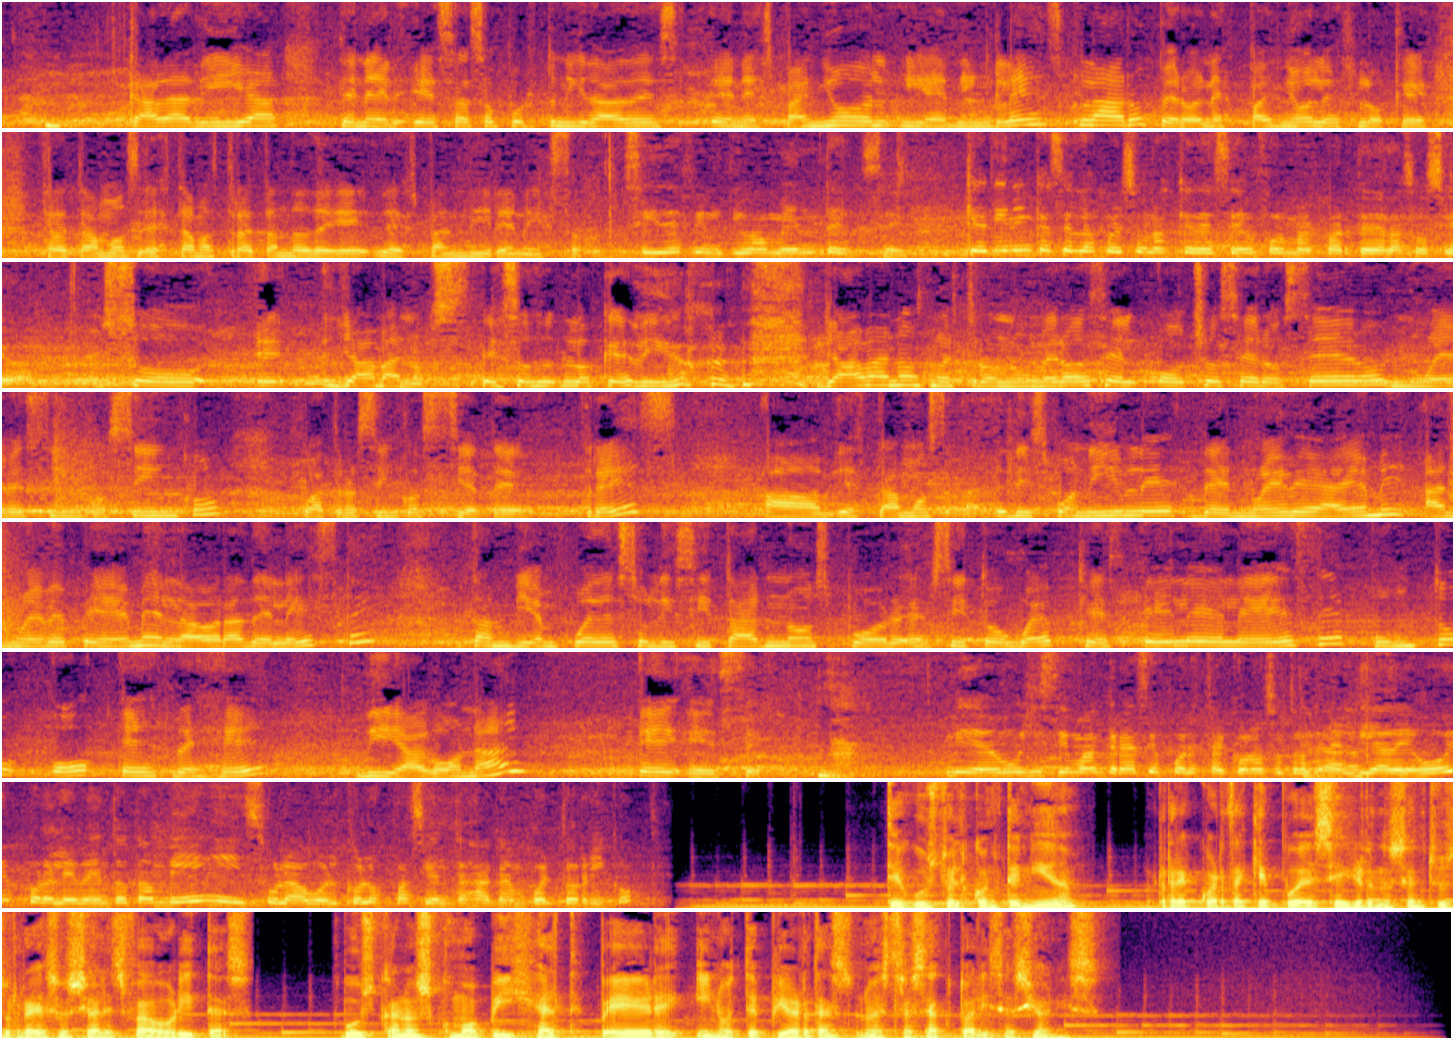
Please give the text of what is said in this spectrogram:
cada día, tener esas oportunidades en español y en inglés, claro, pero en español es lo que tratamos, estamos tratando de, expandir en eso. Sí, definitivamente. Sí. ¿Qué tienen que hacer las personas que deseen formar parte de la sociedad? So, eh, llámanos, eso es lo que digo. llámanos, nuestro número es el 800-955-4573. Um, estamos disponibles de 9 a.m. a 9 p.m. en la hora del este. También puedes solicitarnos por el sitio web que es lls.org diagonal ES. Bien, muchísimas gracias por estar con nosotros en el día de hoy, por el evento también y su labor con los pacientes acá en Puerto Rico. ¿Te gustó el contenido? Recuerda que puedes seguirnos en tus redes sociales favoritas. Búscanos como BeHealthPR y no te pierdas nuestras actualizaciones.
